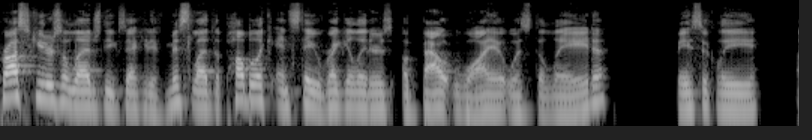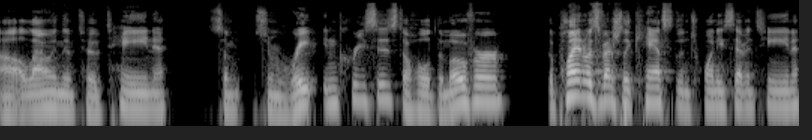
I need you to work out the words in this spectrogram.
prosecutors allege the executive misled the public and state regulators about why it was delayed, basically uh, allowing them to obtain some some rate increases to hold them over. The plant was eventually canceled in 2017,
